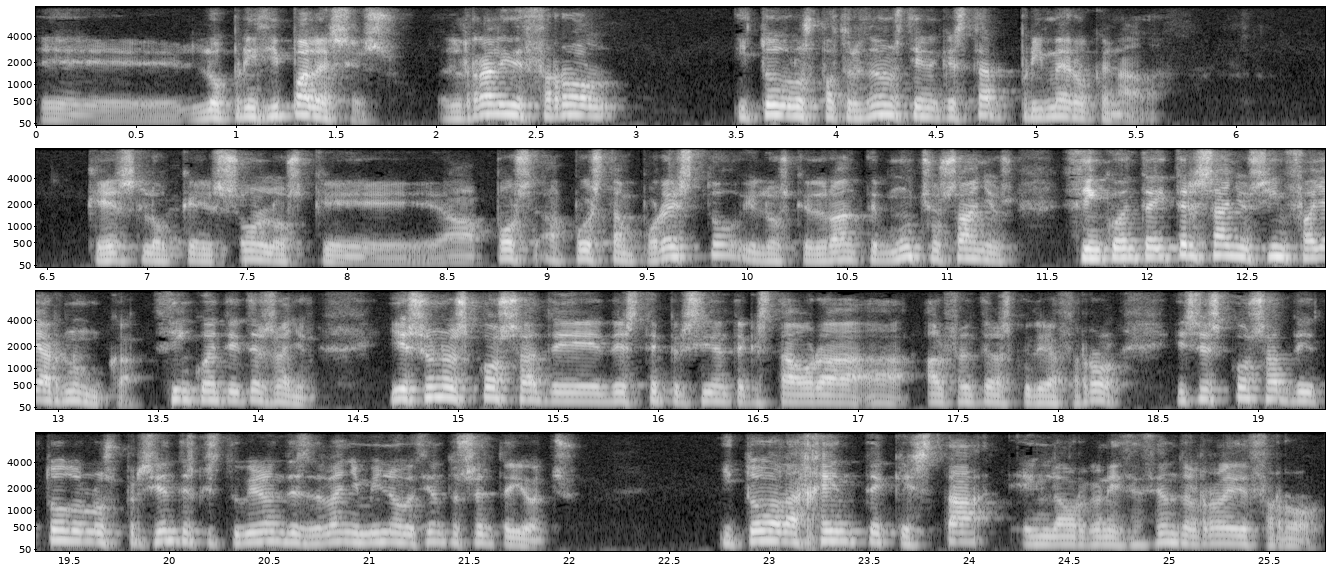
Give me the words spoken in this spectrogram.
eh, lo principal es eso. El rally de Ferrol y todos los patrocinadores tienen que estar primero que nada que es lo que son los que apuestan por esto y los que durante muchos años, 53 años sin fallar nunca, 53 años. Y eso no es cosa de, este presidente que está ahora al frente de la escudería Ferrol, eso es cosa de todos los presidentes que estuvieron desde el año 1968 y toda la gente que está en la organización del Rally de Ferrol.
